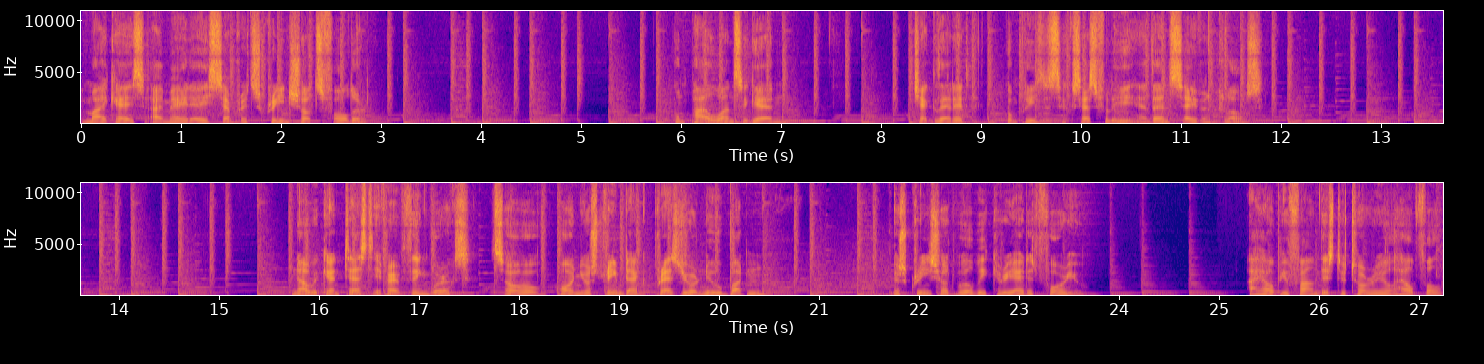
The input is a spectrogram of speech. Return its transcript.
In my case, I made a separate screenshots folder. Compile once again, check that it completed successfully and then save and close. Now we can test if everything works. So on your Stream Deck, press your new button your screenshot will be created for you. I hope you found this tutorial helpful.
